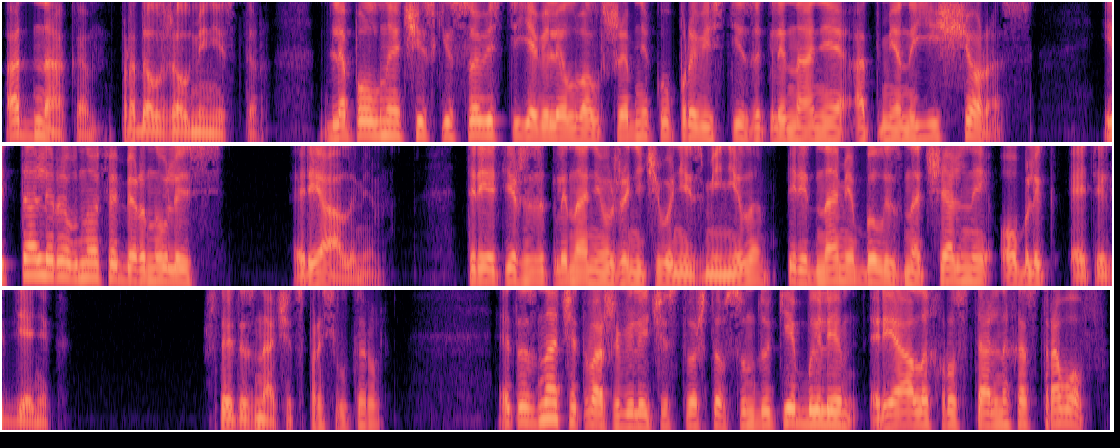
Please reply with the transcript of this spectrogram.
«Однако», — продолжал министр, — «для полной очистки совести я велел волшебнику провести заклинание отмены еще раз». И талеры вновь обернулись реалами. Третье же заклинание уже ничего не изменило, перед нами был изначальный облик этих денег. «Что это значит?» — спросил король. «Это значит, Ваше Величество, что в сундуке были реалы хрустальных островов,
